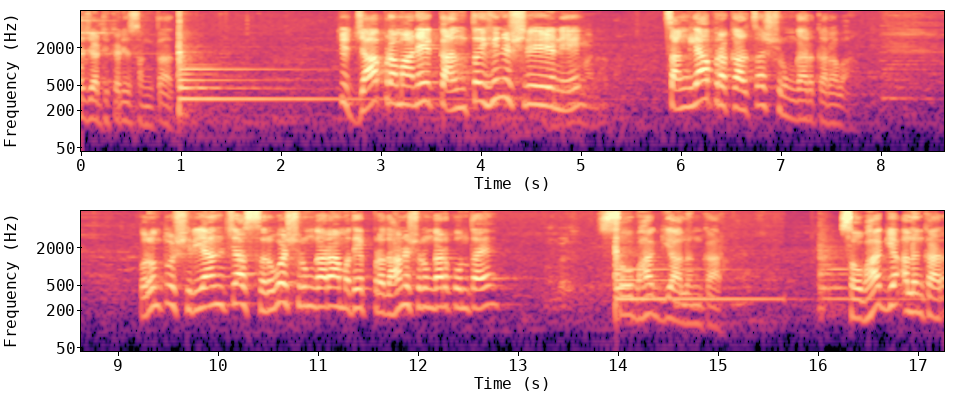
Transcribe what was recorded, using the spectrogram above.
महाराज या ठिकाणी सांगतात की ज्याप्रमाणे कांतहीन श्रेयेने चांगल्या प्रकारचा शृंगार करावा. परंतु स्त्रियांच्या सर्व शृंगारामध्ये प्रधान शृंगार कोणता आहे? सौभाग्य अलंकार. सौभाग्य अलंकार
